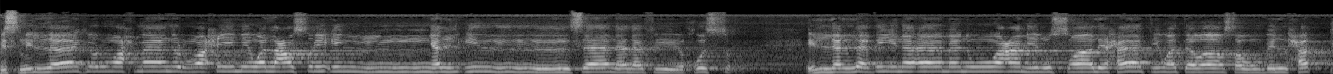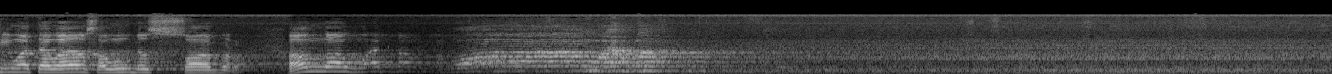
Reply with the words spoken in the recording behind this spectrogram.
بسم الله الرحمن الرحيم والعصر إن الإنسان لفي خسر إلا الذين آمنوا وعملوا الصالحات وتواصوا بالحق وتواصوا بالصبر. الله أكبر. الله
